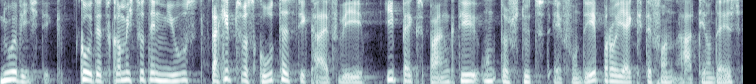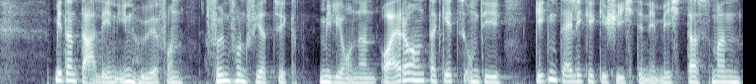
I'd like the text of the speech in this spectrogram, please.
Nur wichtig. Gut, jetzt komme ich zu den News. Da gibt es was Gutes. Die KfW IPEX Bank, die unterstützt F&E-Projekte von AT&S mit einem Darlehen in Höhe von 45 Millionen Euro. Und da geht es um die gegenteilige Geschichte, nämlich dass man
